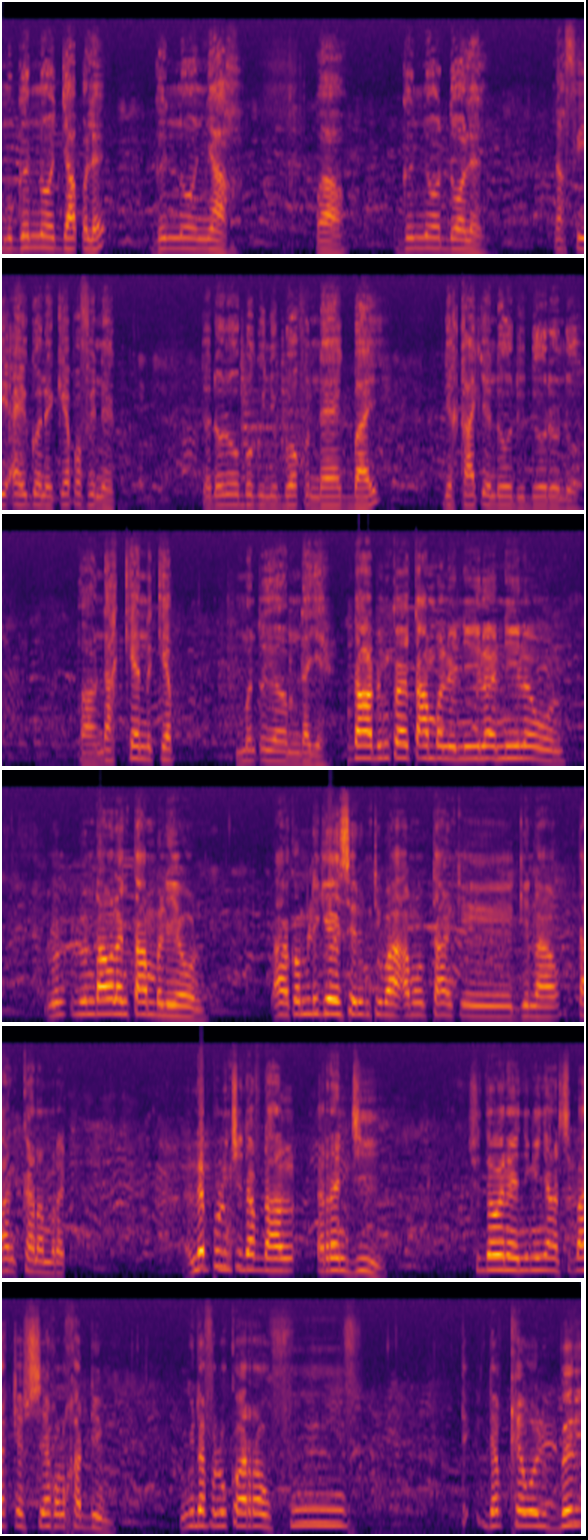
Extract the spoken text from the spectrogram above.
mu gën noo jàppale gën noo ñaax waaw gën ñoo dooleel ndax fii ay gone képp a fi nekk te doonoo bëgg ñu bokk ndey ak baay di xàccandoo di dóorandoo waaw ndax kenn képp mënta yoom ndaje. daaw bi ñu koy tàmbali nii la nii la woon lu ndaw lañ tàmbali woon waaye comme liggéey Serigne Touba amul tànk ginnaaw tànk kanam rek lépp luñ ci def daal ren jii su déwénee ñu ngi ñaan si barkeb Cheikhul Khadim ñu def lu ko raw fuuf. def xéwal yu bëri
